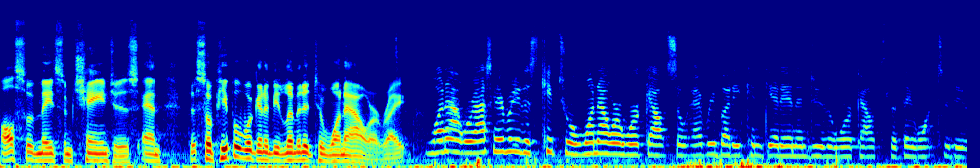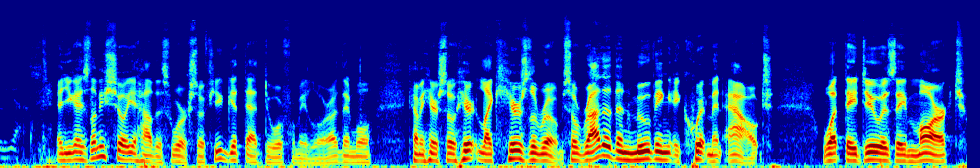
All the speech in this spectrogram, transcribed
also made some changes, and so people were going to be limited to one hour, right? One hour. We're asking everybody to keep to a one-hour workout, so everybody can get in and do the workouts that they want to do. Yes. And you guys, let me show you how this works. So if you get that door for me, Laura, then we'll come in here. So here, like, here's the room. So rather than moving equipment out, what they do is they marked.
